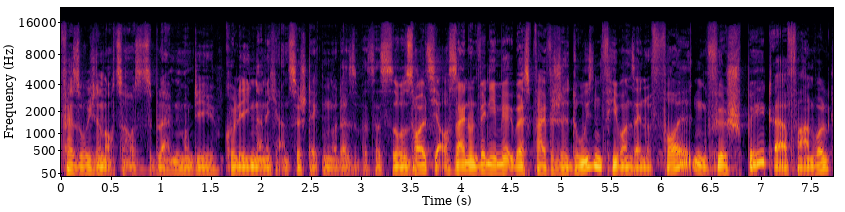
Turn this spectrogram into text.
versuche ich dann auch zu Hause zu bleiben und die Kollegen dann nicht anzustecken oder sowas. Das so soll es ja auch sein. Und wenn ihr mehr über das pfeifische Drüsenfieber und seine Folgen für später erfahren wollt,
